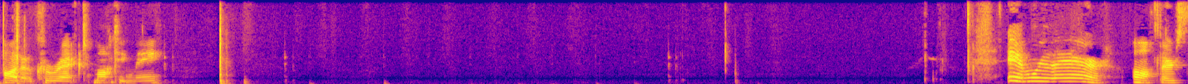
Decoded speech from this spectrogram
Autocorrect mocking me. And we're there. Oh, there's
